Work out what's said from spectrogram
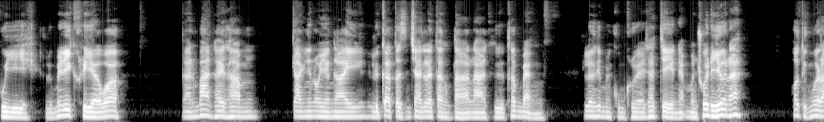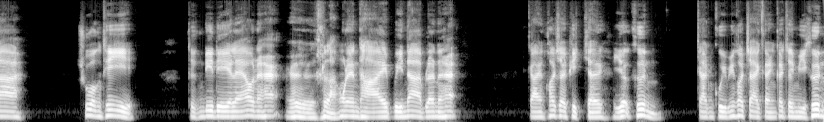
คุยหรือไม่ได้เคลียร์ว่างานบ้านใครทำการเงินเอายังไง หรือการตัดสินใจอะไรต่างๆนานาคือ ถ้าแบ่งเรื่องที่มันคุมเครือชัดเจนเนี่ยมันช่วยได้เยอะนะพอถึงเวลาช่วงที่ถึงดีเดย์แล้วนะฮะเออหลังวาเลนไทน์ปีหน้าไปแล้วนะฮะการเข้าใจผิดจะเยอะขึ้น การคุยไม่เข้าใจกันก็จะมีขึ้น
